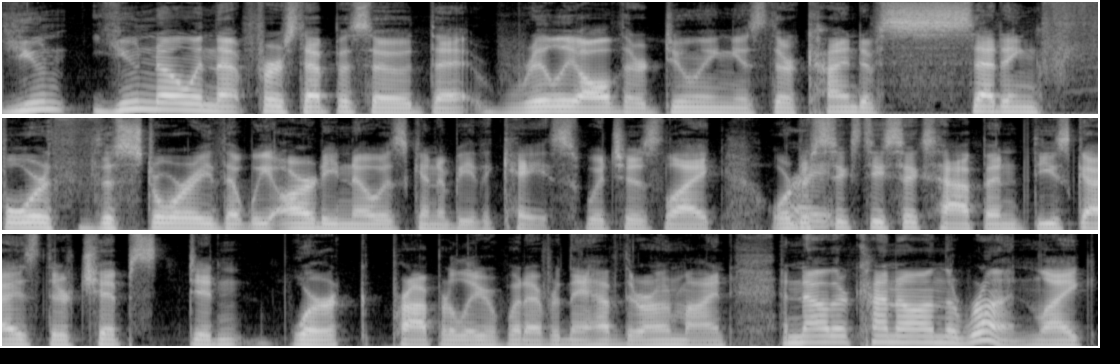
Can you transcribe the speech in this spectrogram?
you you know in that first episode that really all they're doing is they're kind of setting forth the story that we already know is going to be the case which is like order Right. 66 happened. These guys their chips didn't work properly or whatever. And they have their own mind. And now they're kind of on the run like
